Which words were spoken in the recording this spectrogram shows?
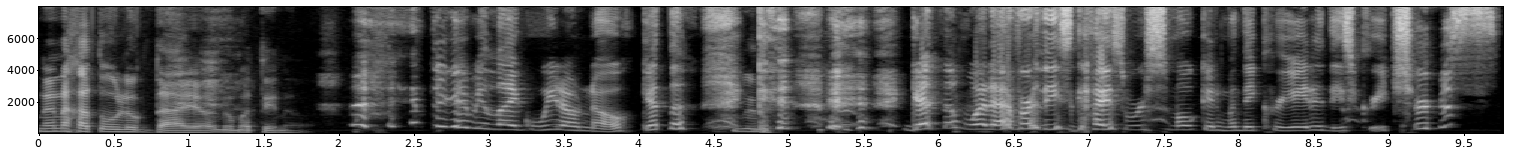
na nakatulog tayo no matino. They're gonna be like, we don't know. Get the get them whatever these guys were smoking when they created these creatures.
